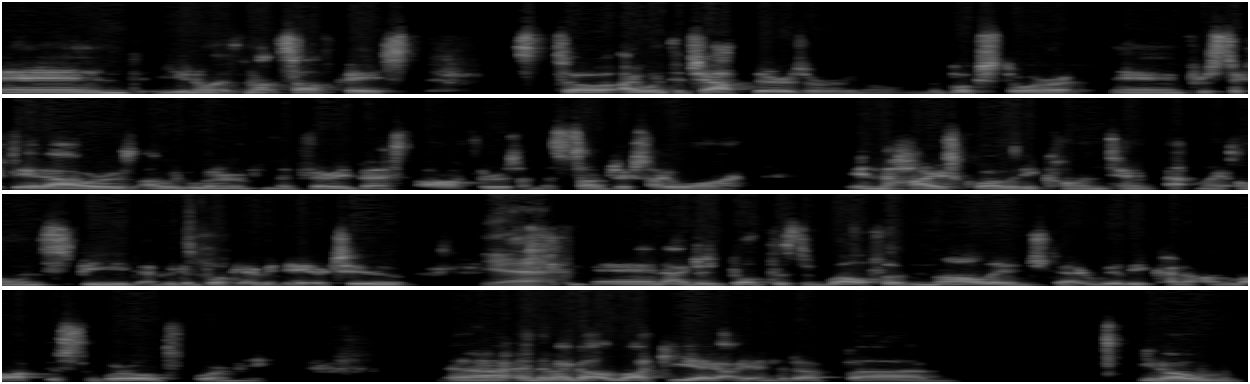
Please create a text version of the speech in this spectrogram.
and you know it's not self paced. So I went to chapters or you know the bookstore, and for six to eight hours, I would learn from the very best authors on the subjects I want, in the highest quality content at my own speed. I'd read a book every day or two Yeah. And then I just built this wealth of knowledge that really kind of unlocked this world for me. Uh, and then I got lucky. I, I ended up, um, you know,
